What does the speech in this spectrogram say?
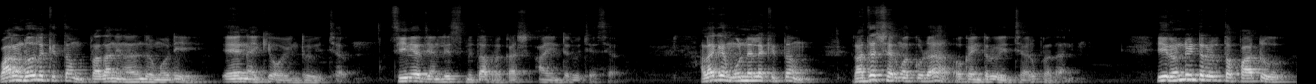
వారం రోజుల క్రితం ప్రధాని నరేంద్ర మోడీ ఏఎన్ఐకి ఓ ఇంటర్వ్యూ ఇచ్చారు. సీనియర్ జర్నలిస్ట్ స్మితా ప్రకాష్ ఆ ఇంటర్వ్యూ చేశారు. అలాగే మూడు నెలల క్రితం రజత్ శర్మ కూడా ఒక ఇంటర్వ్యూ ఇచ్చారు ప్రధాని. ఈ రెండు ఇంటర్వ్యూలతో పాటు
